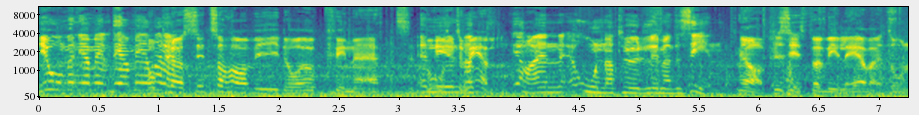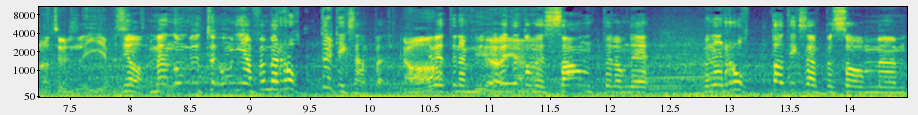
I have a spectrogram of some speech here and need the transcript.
Jo, men jag men, det jag menar Och plötsligt så har vi då uppfinnit ett en ny botemedel. nat- ja, en onaturlig medicin. Ja, precis. För vi lever ett onaturligt liv. Ja, men om du, om du jämför med råttor till exempel. Ja, jag vet, den gör jag vet jag inte om det är sant eller om det är... Men en råtta till exempel som...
